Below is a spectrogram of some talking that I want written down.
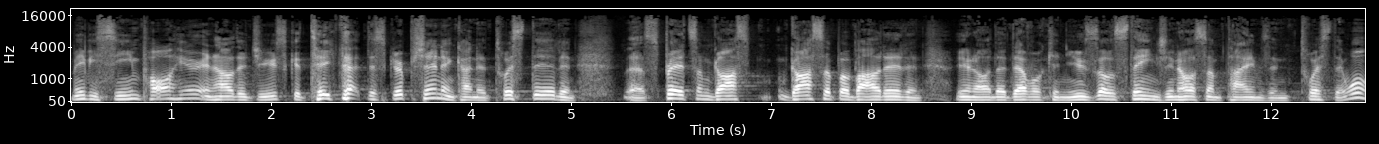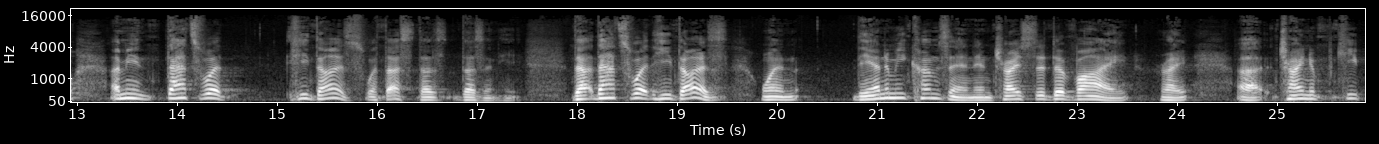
maybe seeing Paul here and how the Jews could take that description and kind of twist it and uh, spread some gossip, gossip about it, and you know the devil can use those things, you know, sometimes and twist it. Well, I mean that's what he does with us, does doesn't he? That that's what he does when the enemy comes in and tries to divide, right? Uh, trying to keep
